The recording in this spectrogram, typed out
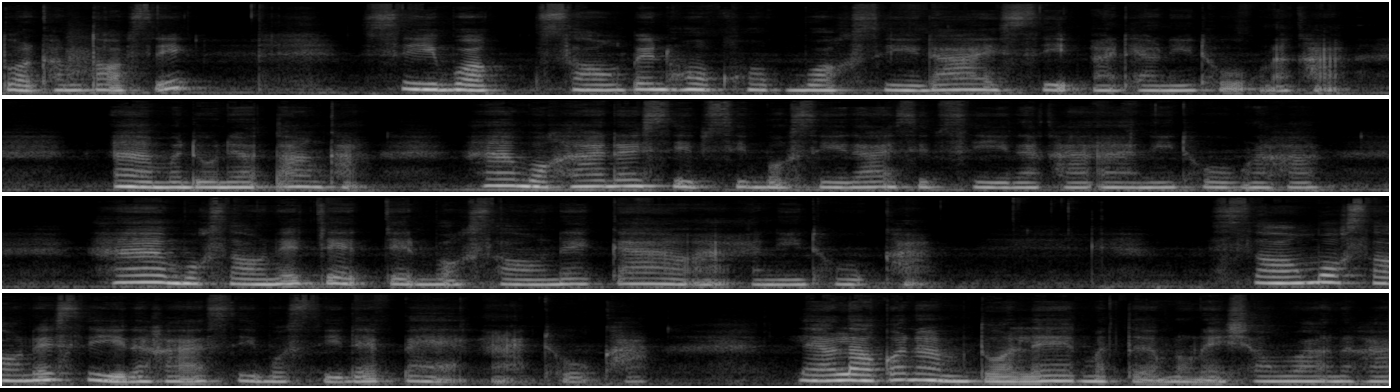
ตรวจคำตอบสิ4 บวก2เป็น6 6บวก4ได้10อ่าแถวนี้ถูกนะคะ อ่ามาดูแนวตั้งค่ะ5บวก5ได้10 10บวก4ได้14นะคะอ่านี้ถูกนะคะ5บวก2ได้7 7บวก2ได้9อ่าอันนี้ถูกค่ะ2บวก2ได้4นะคะ4บวก4ได้8อ่าถูกค่ะ แล้วเราก็นำตัวเลขมาเติมลงในช่องว่างนะคะ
